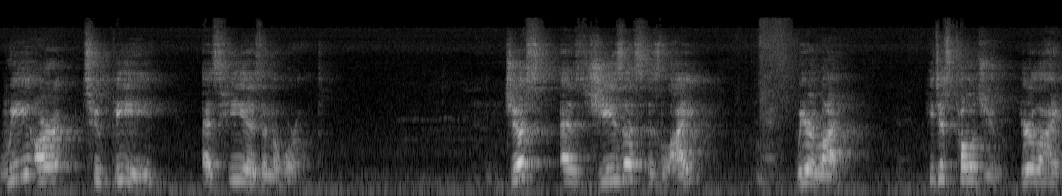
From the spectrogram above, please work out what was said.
We are to be as he is in the world. Just as Jesus is light, we are light. He just told you, you're light.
